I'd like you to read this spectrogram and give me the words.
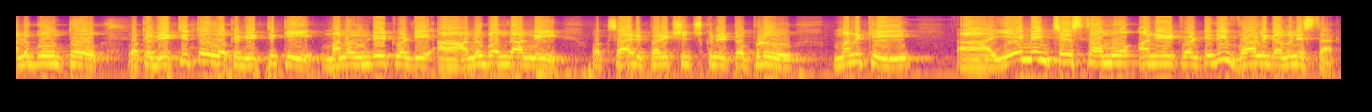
అనుభవంతో ఒక వ్యక్తితో ఒక వ్యక్తికి మనం ఉండేటువంటి ఆ అనుబంధాన్ని ఒకసారి పరీక్షించుకునేటప్పుడు మనకి ఏమేం చేస్తాము అనేటువంటిది వాళ్ళు గమనిస్తారు.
